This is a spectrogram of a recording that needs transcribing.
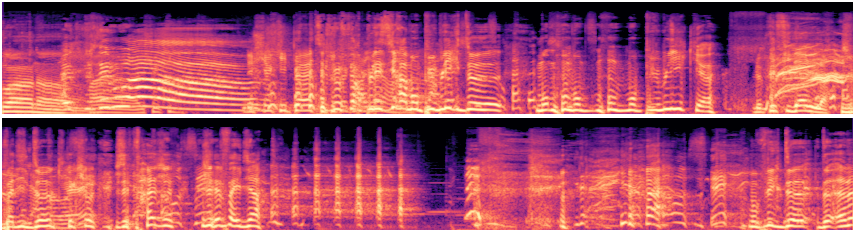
Antoine. Excusez-moi Les chiens qui pètent. Je veux faire plaisir à mon public de... Mon, mon, mon, mon- mon public Le plus fidèle. J'ai pas dit deux, quelque chose... J'ai pas... je- J'ai failli dire... Mon public de... de... Ah bah,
